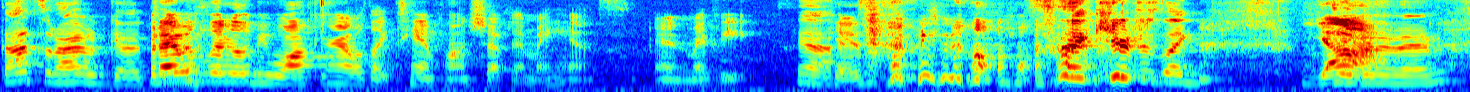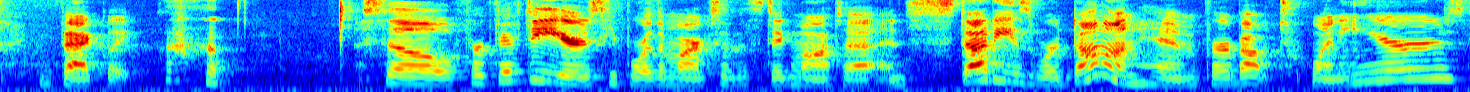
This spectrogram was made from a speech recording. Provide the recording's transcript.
That's what I would go to. But I would literally be walking around with like tampons shoved in my hands and my feet. Yeah. Because I would not want It's like you're just like Yeah. digging it in. Exactly. So, for 50 years, he bore the marks of the stigmata, and studies were done on him for about 20 years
